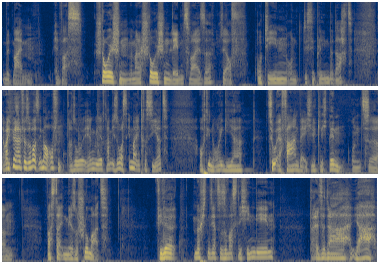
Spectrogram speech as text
mit meinem etwas stoischen, mit meiner stoischen Lebensweise, sehr auf Routinen und Disziplin bedacht. Aber ich bin halt für sowas immer offen. Also irgendwie hat mich sowas immer interessiert. Auch die Neugier zu erfahren, wer ich wirklich bin und ähm, was da in mir so schlummert. Viele möchten ja zu sowas nicht hingehen, weil sie da, ja,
